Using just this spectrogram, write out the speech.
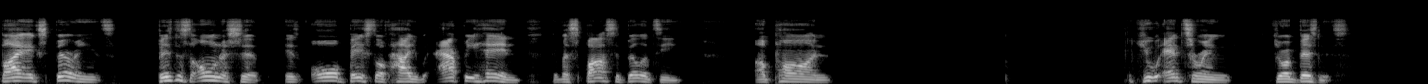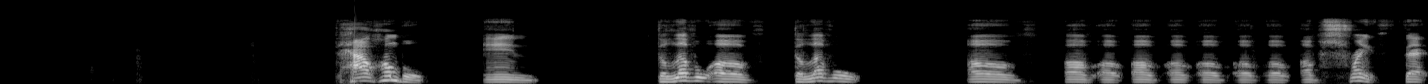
By experience, business ownership is all based off how you apprehend the responsibility upon you entering your business. How humble and the level of the level of of of of of of of, of, strength that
